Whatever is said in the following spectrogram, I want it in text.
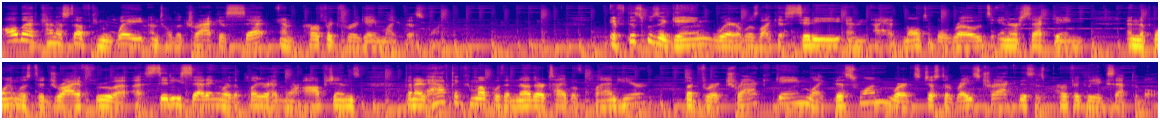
All that kind of stuff can wait until the track is set and perfect for a game like this one. If this was a game where it was like a city and I had multiple roads intersecting, and the point was to drive through a, a, city setting where the player had more options, then I'd have to come up with another type of plan here. But for a track game like this one, where it's just a racetrack, this is perfectly acceptable.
